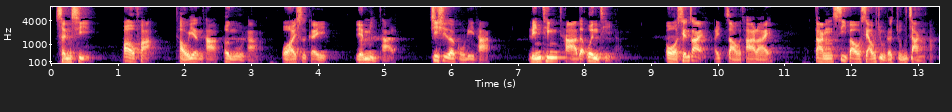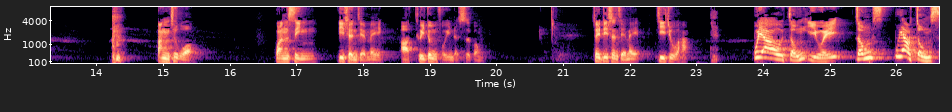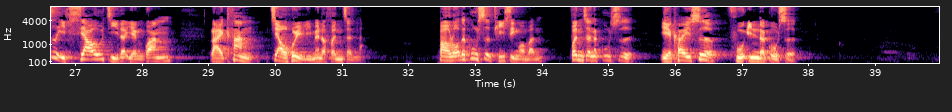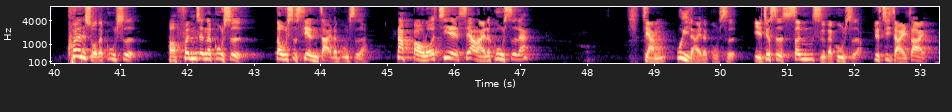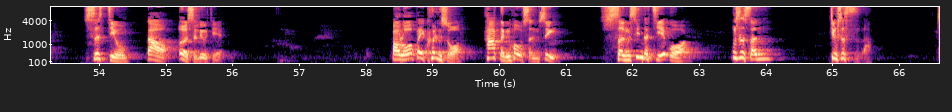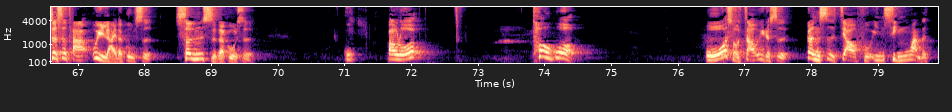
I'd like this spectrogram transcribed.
生气爆发。讨厌他，恨恶他，我还是可以怜悯他的，继续的鼓励他，聆听他的问题。我现在还找他来当细胞小组的组长，帮助我关心弟兄姐妹啊，推动福音的施工。所以弟兄姐妹记住哈，不要总以为总不要总是以消极的眼光来看教会里面的纷争啊。保罗的故事提醒我们，纷争的故事也可以是福音的故事，困锁的故事和纷争的故事都是现在的故事啊。那保罗接下来的故事呢？讲未来的故事，也就是生死的故事，就记载在十九到二十六节。保罗被困锁，他等候审讯。审讯的结果不是生就是死啊！这是他未来的故事，生死的故事。保罗透过我所遭遇的事，更是叫福音兴旺的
